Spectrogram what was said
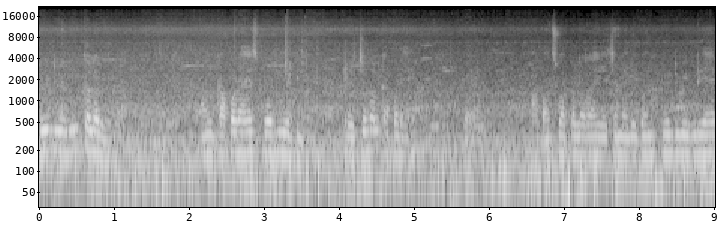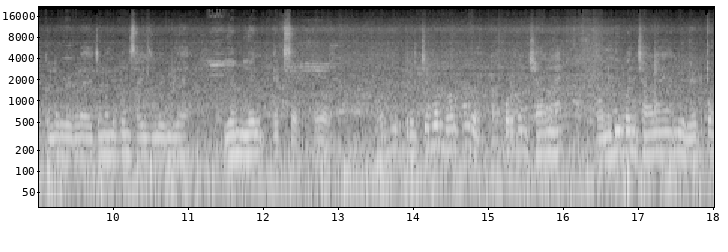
प्रिंट वेगळी कलर वेगळा. आणि कापड आहे स्पोर्टमेटिक स्ट्रेचेबल कापड आहे. हा पाचवा कलर आहे. याच्यामध्ये पण प्रिंट वेगळी आहे. कलर वेगळा आहे. याच्यामध्ये पण साईज वेगळी आहे. एम एल एक्सल भरपूर स्ट्रेचेबल भरपूर आहे. कापड पण छान आहे क्वालिटी पण छान आहे आणि रेट पण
